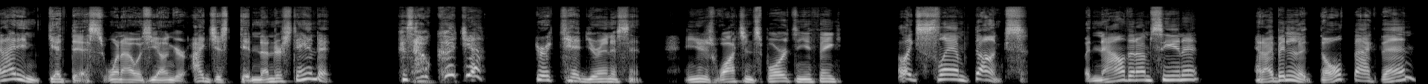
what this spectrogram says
And I didn't get this when I was younger. I just didn't understand it. Because how could you? You're a kid, you're innocent, and you're just watching sports and you think, I like slam dunks. But now that I'm seeing it, had I been an adult back then,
